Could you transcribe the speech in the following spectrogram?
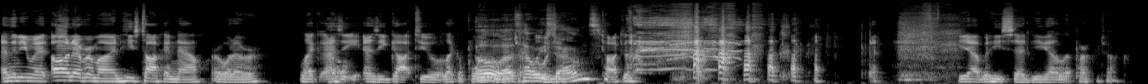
And then he went, "Oh, never mind. He's talking now, or whatever." Like as Oh. he as he got to like a point. Oh, that's how he sounds. Talked. yeah, but he said you got to let Parker talk.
